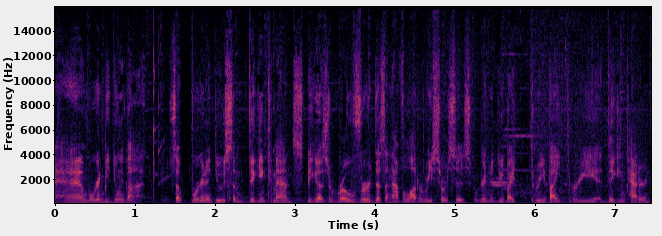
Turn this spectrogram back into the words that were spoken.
And we're going to be doing that. So we're going to do some digging commands because rover doesn't have a lot of resources. We're going to do by 3 by 3 digging pattern.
